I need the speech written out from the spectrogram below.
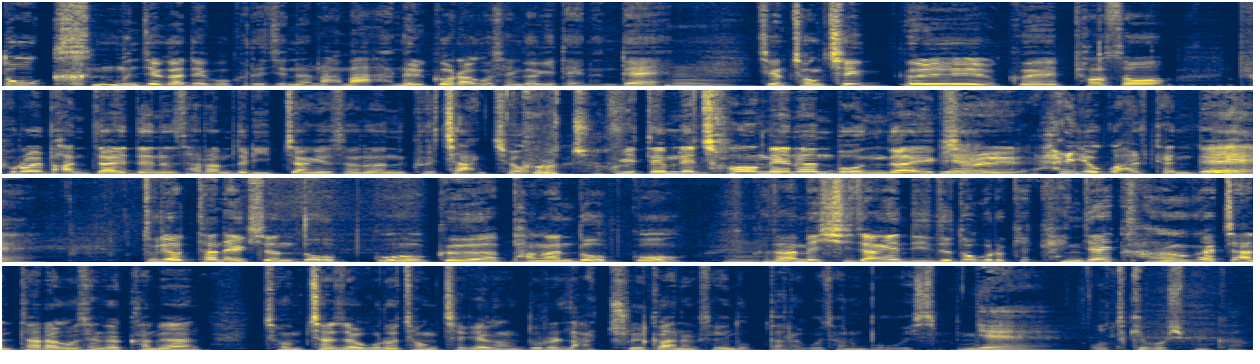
또 큰 문제가 되고 그러지는 아마 않을 거라고 생각이 되는데 음. 지금 정책을 그 펴서 표를 반자야 되는 사람들 입장에서는 그렇지 않죠. 그렇죠. 그렇기 때문에 음. 처음에는 뭔가 액션을 예. 하려고 할 텐데 예. 뚜렷한 액션도 없고 그 방안도 없고 음. 그다음에 시장의 리드도 그렇게 굉장히 강한 것 같지 않다라고 생각하면 점차적으로 정책의 강도를 낮출 가능성이 높다라고 저는 보고 있습니다. 예. 어떻게 보십니까?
